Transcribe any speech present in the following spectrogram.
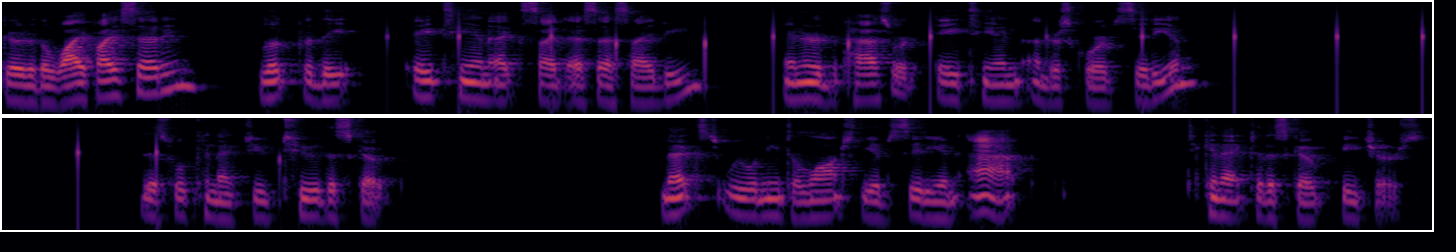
go to the Wi-Fi setting, look for the ATN X-Sight SSID, enter the password ATN underscore Obsidian, this will connect you to the scope. Next, we will need to launch the Obsidian app to connect to the scope features.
